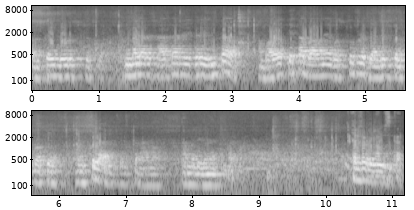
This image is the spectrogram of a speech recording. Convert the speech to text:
ತಮ್ಮ ಕೈ ಜೋಡಿಸಬೇಕು. ನಿಮ್ಮೆಲ್ಲರ ಸಹಕಾರ ಇದ್ದರೆ ಇಂಥ ಭಾವೈಕ್ಯತಾ ಭಾವನೆಯ ವಸ್ತುಗಳು ಜನರಿಗೆ ತಲುಪೋಕ್ಕೆ ಅನುಕೂಲ ಆಗುತ್ತೆ ಅಂತ ನಾನು ನಮ್ಮಲ್ಲಿ ವಿನಂತಿ ಮಾಡ್ತೀನಿ ಎಲ್ರಿಗೂ ನಮಸ್ಕಾರ.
